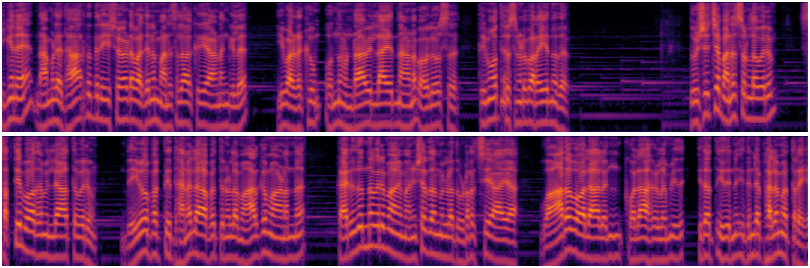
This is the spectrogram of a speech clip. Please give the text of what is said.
ഇങ്ങനെ നമ്മൾ യഥാർത്ഥത്തിൽ ഈശോയുടെ വചനം മനസ്സിലാക്കുകയാണെങ്കിൽ ഈ വഴക്കും ഒന്നും ഉണ്ടാവില്ല എന്നാണ് പൗലോസ് തിമോത്യോസിനോട് പറയുന്നത്. ദുഷിച്ച മനസ്സുള്ളവരും സത്യബോധമില്ലാത്തവരും ദൈവഭക്തി ധനലാഭത്തിനുള്ള മാർഗമാണെന്ന് കരുതുന്നവരുമായ മനുഷ്യർ തമ്മിലുള്ള തുടർച്ചയായ വാദകോലാലും കോലാഹലം ഇത് ഇതിന്റെ ഫലം ഇതിന്റെ ഫലമത്രേ.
